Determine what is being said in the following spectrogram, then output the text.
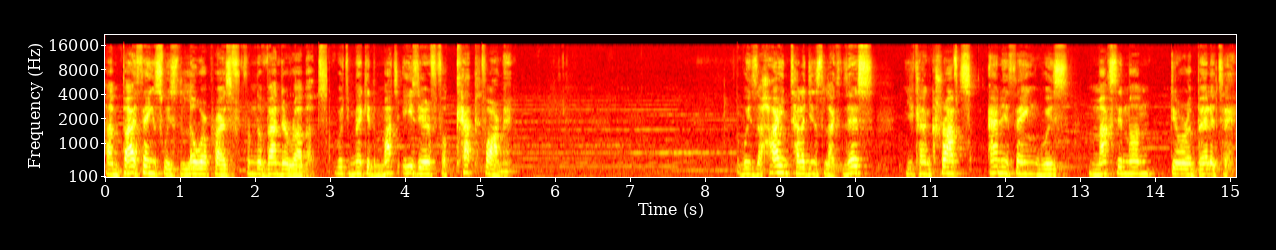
and buy things with lower price from the vendor robots, which make it much easier for cap farming. With a high intelligence like this, you can craft anything with maximum durability.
